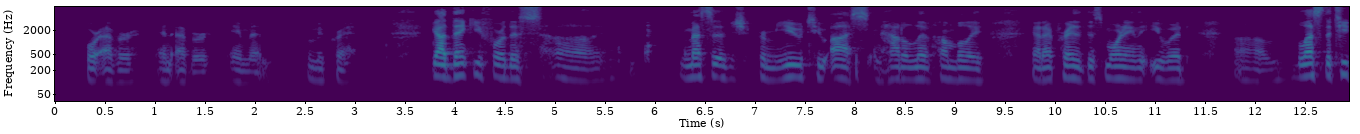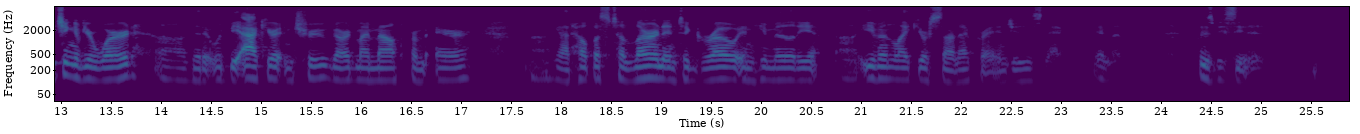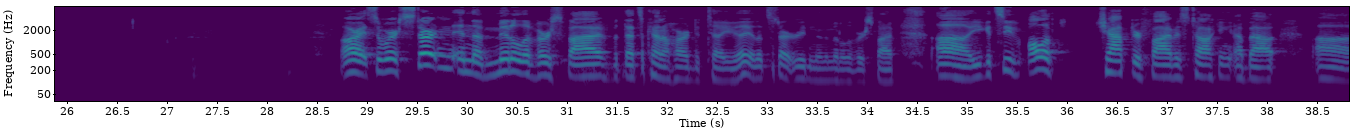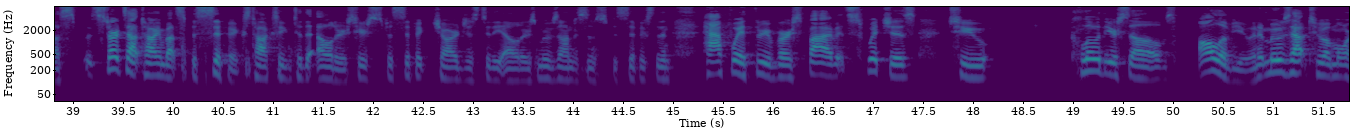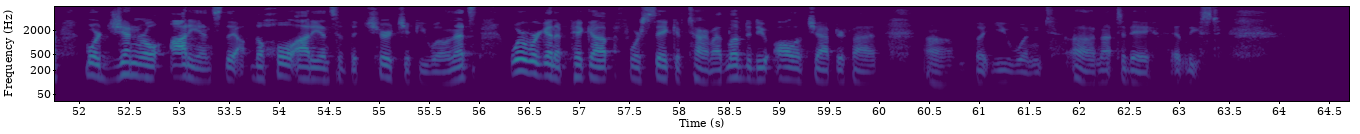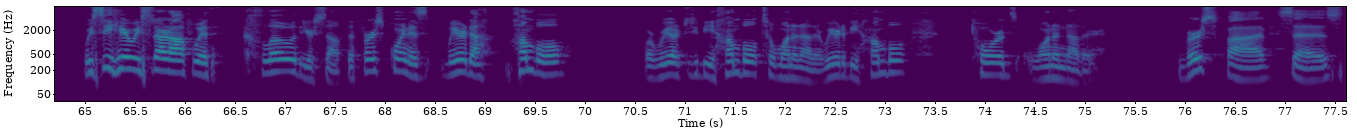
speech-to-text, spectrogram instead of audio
forever and ever. Amen. Let me pray. God, thank you for this uh, message from you to us and how to live humbly. God, I pray that this morning that you would um, bless the teaching of your word, uh, that it would be accurate and true. Guard my mouth from error. Uh, God, help us to learn and to grow in humility, uh, even like your son, I pray. In Jesus' name, amen. Please be seated. All right, so we're starting in the middle of verse 5, but that's kind of hard to tell you. Hey, let's start reading in the middle of verse 5. Uh, you can see all of chapter 5 is talking about, uh, it starts out talking about specifics, talking to the elders. Here's specific charges to the elders, moves on to some specifics. Then halfway through verse 5, it switches to clothe yourselves all of you. And it moves out to a more, more general audience, the, the whole audience of the church, if you will. And that's where we're going to pick up for sake of time. I'd love to do all of chapter 5, um, but you wouldn't. Uh, not today, at least. We see here we start off with clothe yourself. The first point is we are to humble, or we are to be humble to one another. We are to be humble towards one another. Verse 5 says,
